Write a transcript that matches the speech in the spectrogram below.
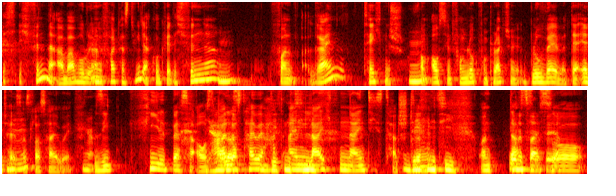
Ich, ich finde aber, wo du eben gefragt hast, Wiederguckwert, ich finde, Mhm. von rein technisch, vom Aussehen, vom Look, vom Production, Blue Velvet, der älter ist als Lost Highway, Mhm. Ja. sieht viel besser aus. Ja, weil Lost- Highway hat einen leichten 90s-Touch drin. Definitiv. Und das ist Zweifel, ja. so,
